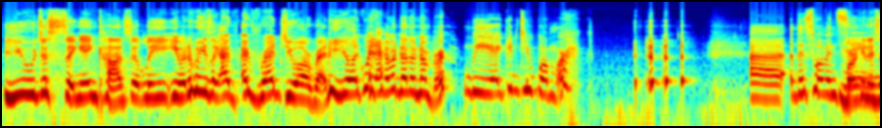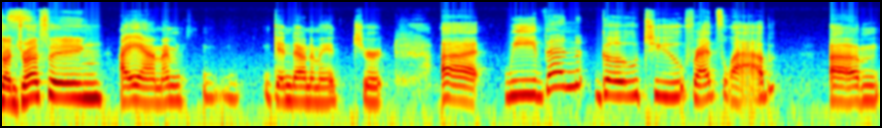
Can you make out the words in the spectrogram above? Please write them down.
you just singing constantly, even when he's like, I've, I've read you already. You're like, wait, I have another number. We I can do one more. Uh, this woman Morgan is undressing. I am. I'm getting down to my shirt. Uh, we then go to Fred's lab. Um,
